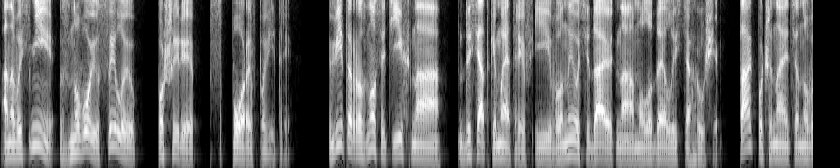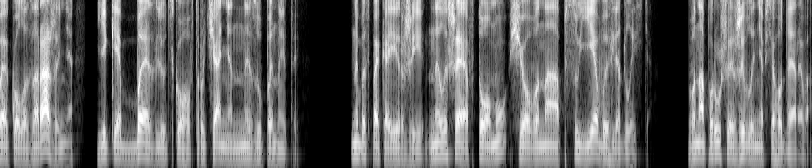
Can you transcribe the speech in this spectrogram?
а навесні з новою силою поширює спори в повітрі. Вітер розносить їх на десятки метрів, і вони осідають на молоде листя груші. Так починається нове коло зараження, яке без людського втручання не зупинити. Небезпека іржі не лише в тому, що вона псує вигляд листя, вона порушує живлення всього дерева.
